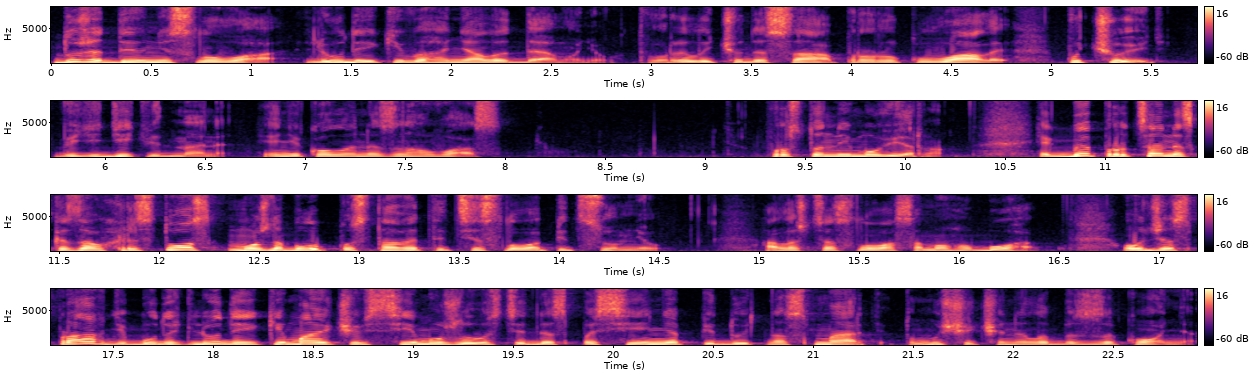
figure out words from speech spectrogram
дуже дивні слова. Люди, які виганяли демонів, творили чудеса, пророкували, почують: відійдіть від мене, я ніколи не знав вас. Просто неймовірно. Якби про це не сказав Христос, можна було б поставити ці слова під сумнів. Але ж це слова самого Бога. Отже, справді будуть люди, які, маючи всі можливості для спасіння, підуть на смерть, тому що чинили беззаконня,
